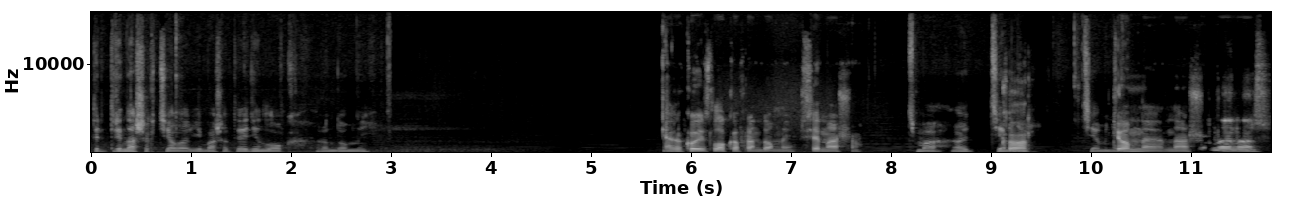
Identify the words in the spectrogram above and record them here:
три, три наших тела ебашат и один лог рандомный. А какой из локов рандомный? Все наши. Тьма, а, темный. Кар. Темный. Темная наш. Темная наш.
